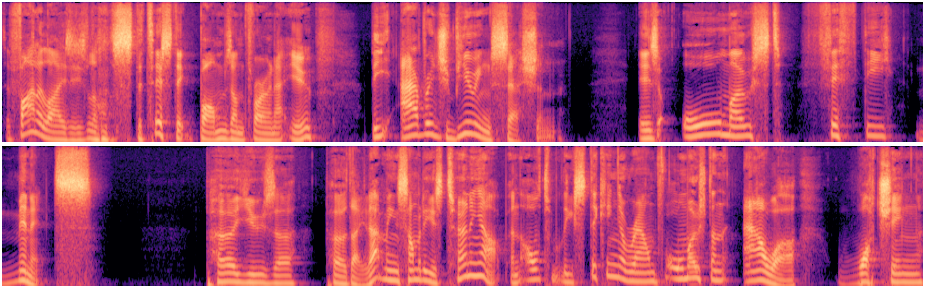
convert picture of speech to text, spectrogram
to finalize these little statistic bombs I'm throwing at you, the average viewing session is almost 50 minutes per user per day. That means somebody is turning up and ultimately sticking around for almost an hour watching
